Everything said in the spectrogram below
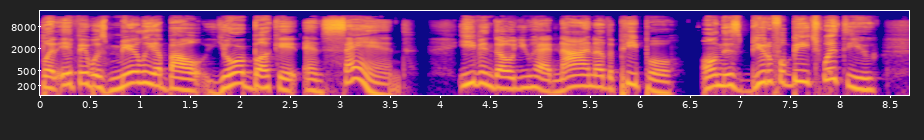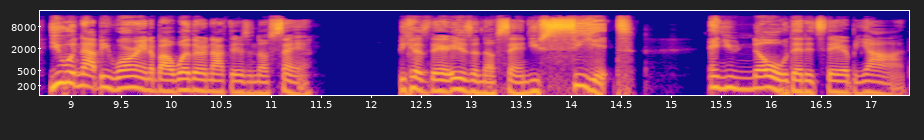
But if it was merely about your bucket and sand, even though you had nine other people on this beautiful beach with you, you would not be worrying about whether or not there's enough sand because there is enough sand. You see it and you know that it's there beyond.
